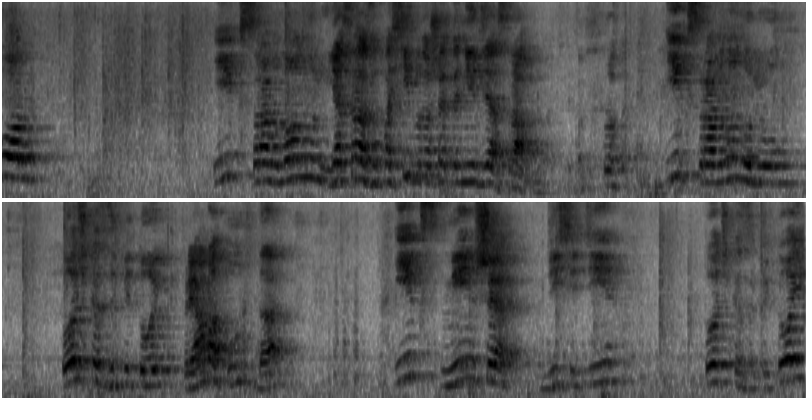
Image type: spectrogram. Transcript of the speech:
For x равно 0. Я сразу пассив, потому что это нельзя сравнивать. Просто x равно нулю. Точка с запятой. Прямо тут, да. x меньше 10. Точка с запятой.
